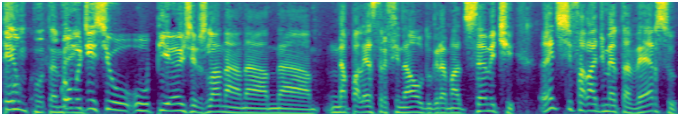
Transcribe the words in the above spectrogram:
tempo como, também. Como disse o, o Piangers lá na, na, na, na palestra final do Gramado Summit, antes de falar de metaverso,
